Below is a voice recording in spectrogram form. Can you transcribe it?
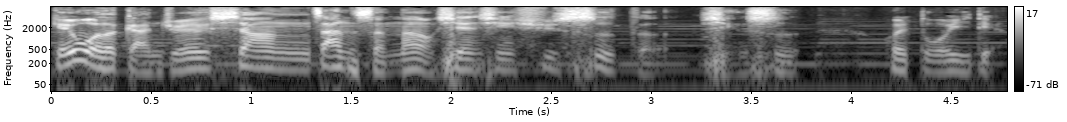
给我的感觉像战神那种线性叙事的形式会多一点。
